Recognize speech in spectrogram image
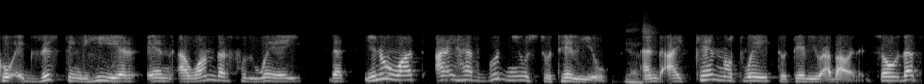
coexisting here in a wonderful way that you know what i have good news to tell you yes. and i cannot wait to tell you about it so that's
